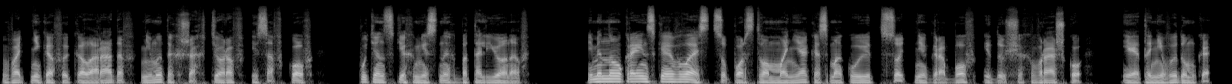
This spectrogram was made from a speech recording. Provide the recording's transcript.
ватников и колорадов, немытых шахтеров и совков, путинских мясных батальонов. Именно украинская власть с упорством маньяка смакует сотни гробов, идущих в рашку, и это не выдумка.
